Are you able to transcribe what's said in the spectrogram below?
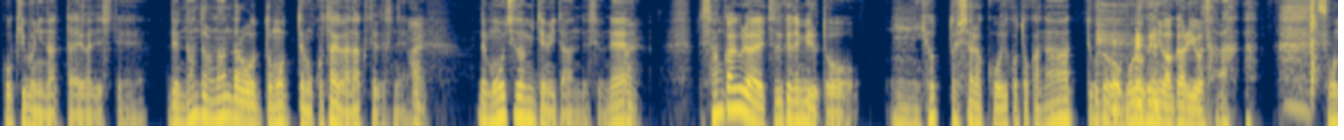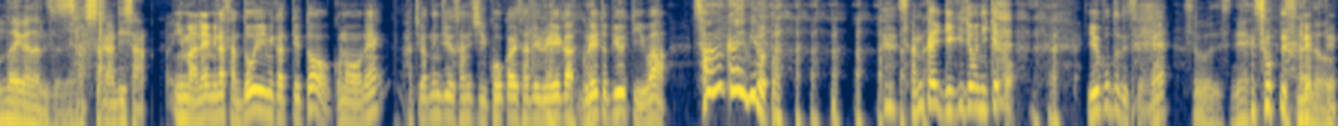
こう気分になった映画でして。でなんだろうなんだろうと思っても答えがなくてですね、はい。でもう一度見てみたんですよね。はい。で3回ぐらい続けてみると、うん、ひょっとしたらこういうことかなってことがおぼろげにわかるようなそんな映画なんですよね。さすが李さん。今ね皆さんどういう意味かっていうとこのね8月23日に公開される映画「グレートビューティー」は3回見ろと。3回劇場に行けと。いうことですよね。そうですね。そうですねあのって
